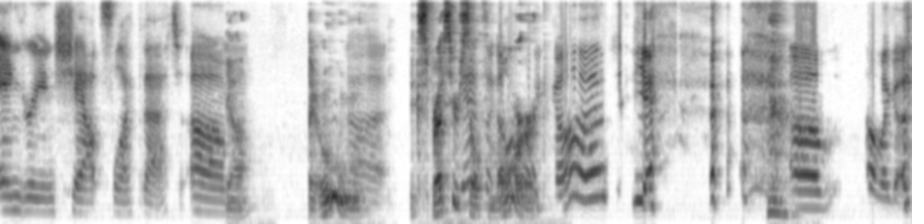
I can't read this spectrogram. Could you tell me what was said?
angry and shouts like that. Um, yeah. Like, ooh, uh, express yeah, yourself like, more. Oh my god. Yeah. um. Oh my god.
